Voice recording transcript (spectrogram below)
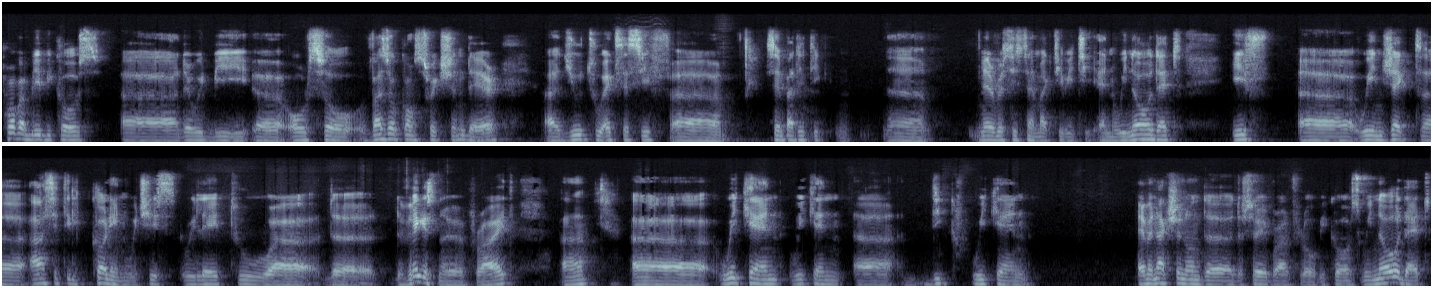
probably because uh, there will be uh, also vasoconstriction there, uh, due to excessive uh, sympathetic uh, nervous system activity. And we know that if we inject acetylcholine, which is related to the, the vagus nerve, right? We can we can we can have an action on the, the cerebral flow because we know that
